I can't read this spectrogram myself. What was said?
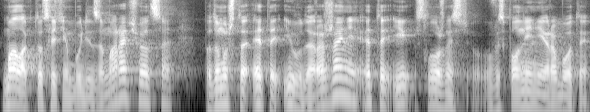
мало кто с этим будет заморачиваться, потому что это и удорожание, это и сложность в исполнении работы.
